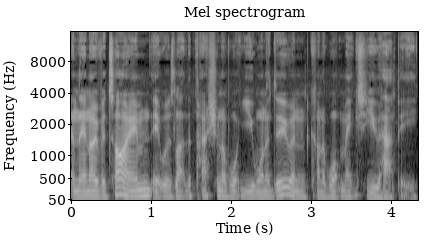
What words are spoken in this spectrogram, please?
and then over time it was like the passion of what you want to do and kind of what makes you happy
